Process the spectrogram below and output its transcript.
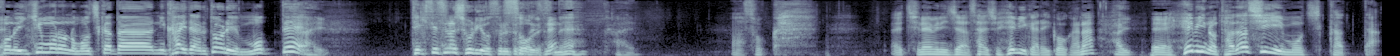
この生き物の持ち方に書いてある通り持って、適切な処理をするってことですね。そうですね。はい。あ、そっか。えちなみにじゃあ最初ヘビからいこうかな。はい。えー、ヘビの正しい持ち方。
